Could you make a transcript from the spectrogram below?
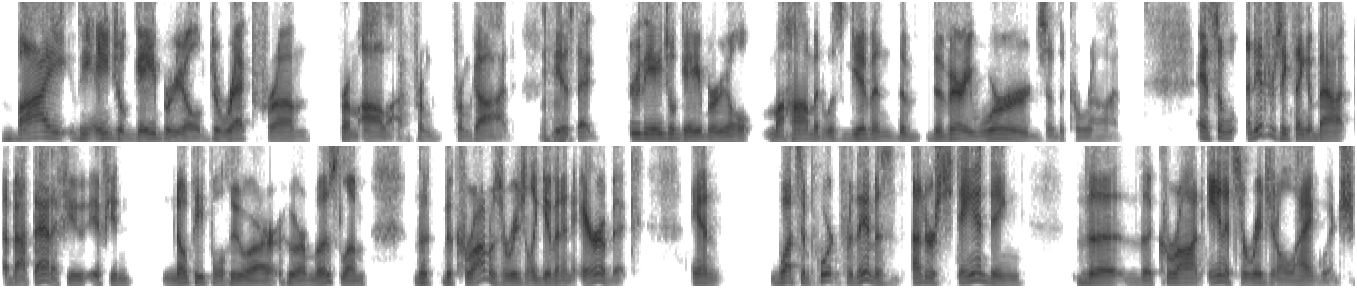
by the angel Gabriel, direct from from Allah, from from God mm-hmm. is that through the angel Gabriel, Muhammad was given the the very words of the Quran. And so, an interesting thing about about that, if you if you know people who are who are Muslim, the the Quran was originally given in Arabic, and what's important for them is understanding the the Quran in its original language.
